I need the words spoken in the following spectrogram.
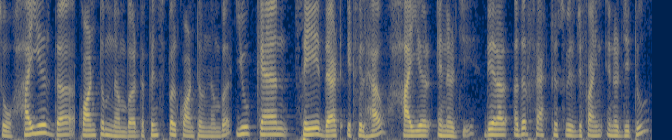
so higher the quantum number, the principal quantum number, you can say that it will have higher energy. There are other factors which define energy too.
